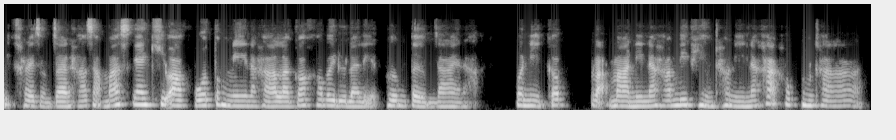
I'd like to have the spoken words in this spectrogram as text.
มีใครสนใจนะคะ สามารถสแกน QR code ตรงนี้นะคะ แล้วก็เข้าไปดูรายละเอียดเพิ่มเติมได้นะคะ วันนี้ก็ประมาณนี้นะคะ มีเพียงเท่านี้นะคะ ขอบคุณค่ะ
